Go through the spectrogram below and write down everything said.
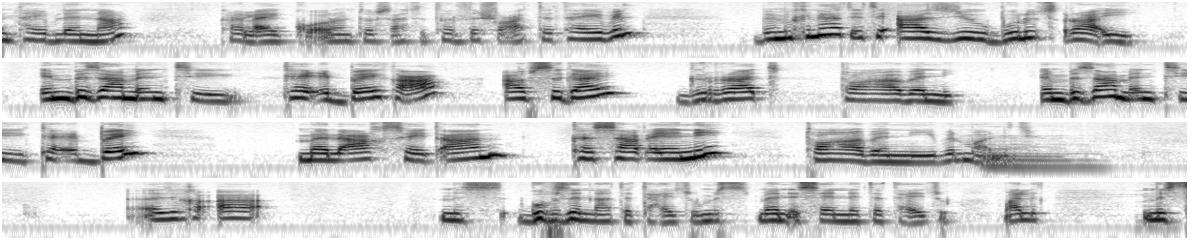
እንታይ ይብለና ካልኣይ ቆሮንቶስ ኣሰብቲ ክልተ ሸውዓተ እንታይ ይብል ብምክንያት እቲ ኣዝዩ ብሉፅ ራኢ እምብዛ ምእንቲ ከይዕበይ ከዓ ኣብ ስጋይ ግራጭ ተዋሃበኒ እምብዛ ምእንቲ ከይዕበይ መላኣኽ ሰይጣን ከሳቀየኒ ተዋሃበኒ ይብል ማለት እዩ እዚ ከዓ ምስ ጉብዝና ተታሒዙ ምስ መንእሰይነት ተታሒዙ ማለት ምስቲ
